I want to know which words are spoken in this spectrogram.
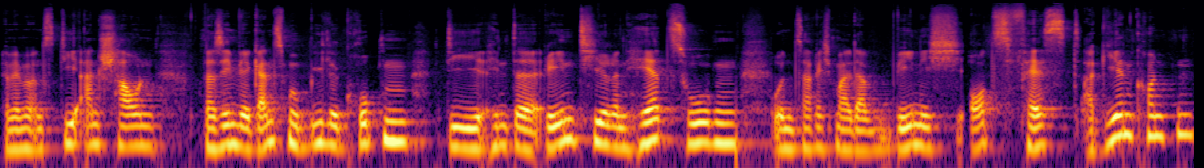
wenn wir uns die anschauen, da sehen wir ganz mobile Gruppen, die hinter Rentieren herzogen und, sage ich mal, da wenig ortsfest agieren konnten.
